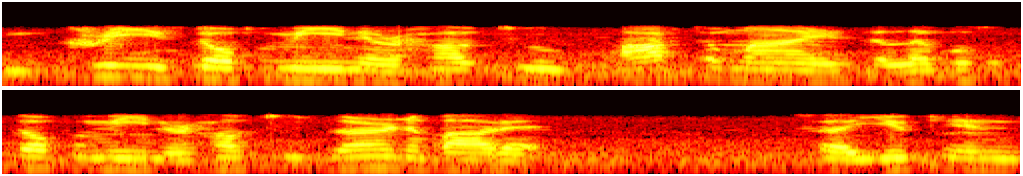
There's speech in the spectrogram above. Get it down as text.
increase dopamine or how to optimize the levels of dopamine or how to learn about it so you can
